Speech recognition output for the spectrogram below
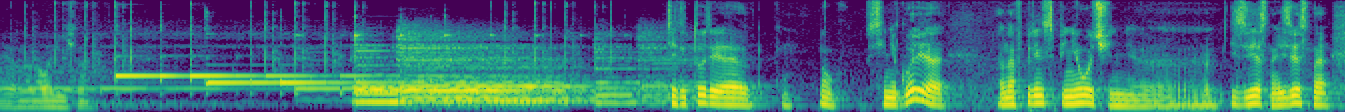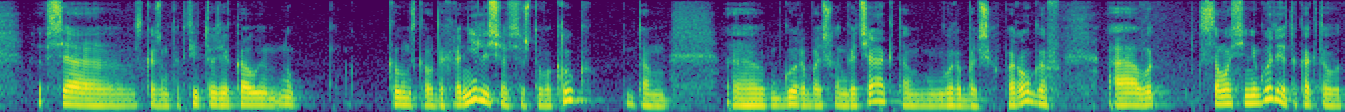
наверное, аналогично. Территория ну, Синегория, она, в принципе, не очень э, известна. Известна вся, скажем так, территория Колым, ну, Колымского водохранилища, все, что вокруг, там горы Большой Ангачак, там горы Больших Порогов. А вот само Синегорье это как-то вот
